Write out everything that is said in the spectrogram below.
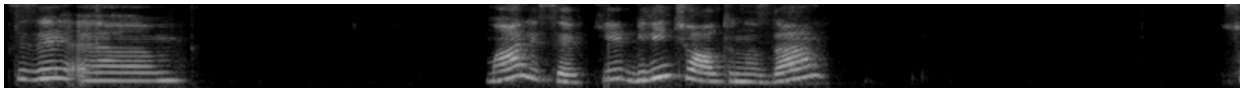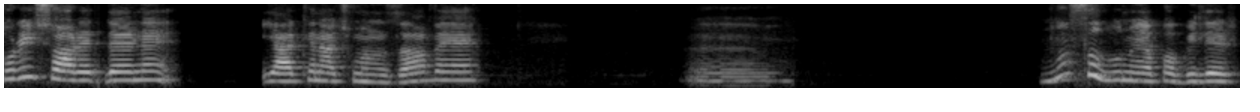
sizi e, maalesef ki bilinçaltınızda soru işaretlerine yelken açmanıza ve e, nasıl bunu yapabilir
